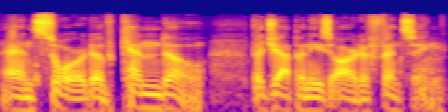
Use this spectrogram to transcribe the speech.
and sword of kendo, the Japanese art of fencing.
